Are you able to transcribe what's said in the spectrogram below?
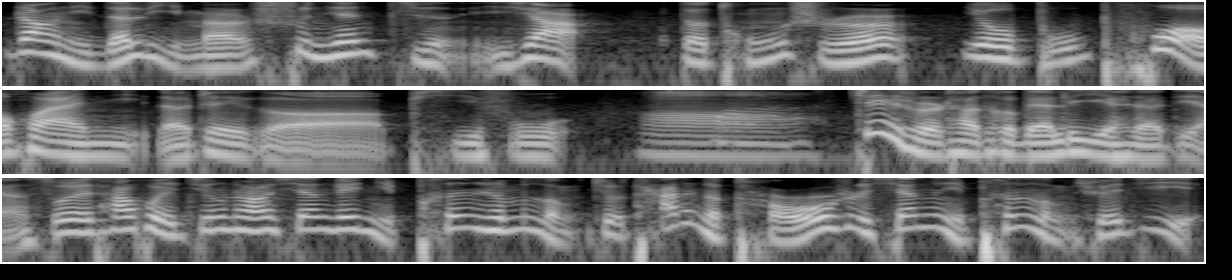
让你的里面瞬间紧一下的同时，又不破坏你的这个皮肤，哦这是它特别厉害的点。所以它会经常先给你喷什么冷，就它那个头儿是先给你喷冷却剂，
